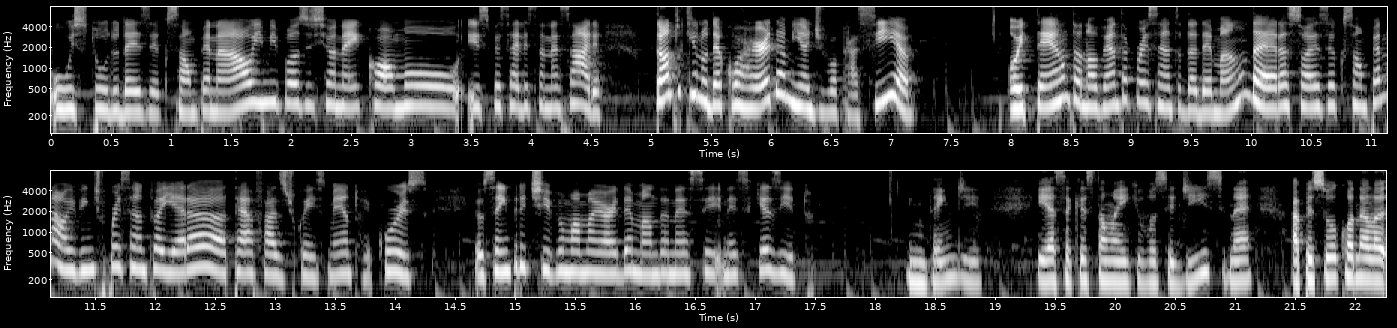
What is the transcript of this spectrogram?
o estudo da execução penal e me posicionei como especialista nessa área. Tanto que no decorrer da minha advocacia, 80, 90% da demanda era só execução penal e 20% aí era até a fase de conhecimento, recurso. Eu sempre tive uma maior demanda nesse, nesse quesito. Entendi. E essa questão aí que você disse, né? A pessoa, quando ela.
